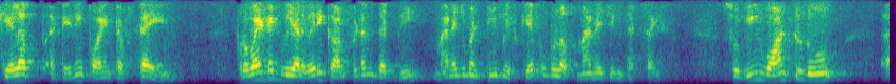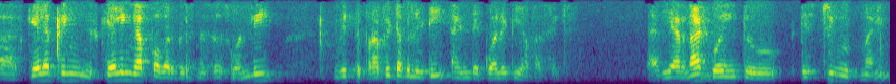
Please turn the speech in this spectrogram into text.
scale up at any point of time, provided we are very confident that the management team is capable of managing that size. So we want to do uh, scale scaling up our businesses only with the profitability and the quality of assets. Uh, we are not going to distribute money.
